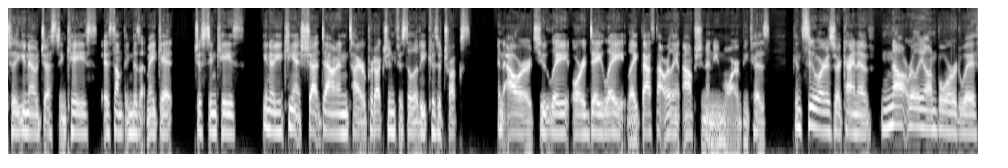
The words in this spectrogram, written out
to, you know, just in case if something doesn't make it, just in case, you know, you can't shut down an entire production facility because a truck's an hour or two late or a day late, like that's not really an option anymore because consumers are kind of not really on board with,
